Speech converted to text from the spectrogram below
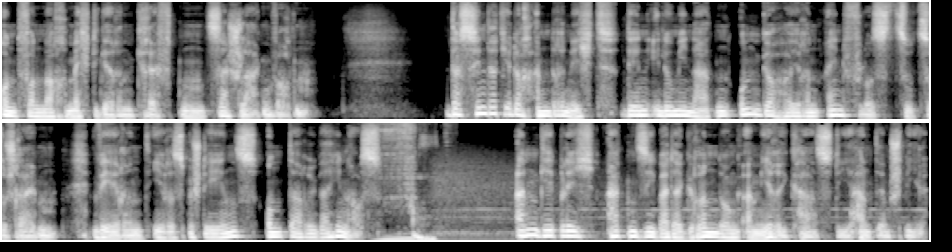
und von noch mächtigeren Kräften zerschlagen worden. Das hindert jedoch andere nicht, den Illuminaten ungeheuren Einfluss zuzuschreiben, während ihres Bestehens und darüber hinaus. Angeblich hatten sie bei der Gründung Amerikas die Hand im Spiel.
